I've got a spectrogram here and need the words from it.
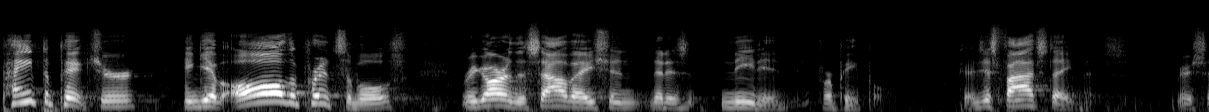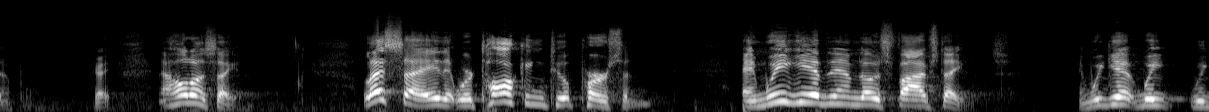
paint the picture and give all the principles regarding the salvation that is needed for people. Okay, just five statements. Very simple. Okay? Now hold on a second. Let's say that we're talking to a person and we give them those five statements. And we get we we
